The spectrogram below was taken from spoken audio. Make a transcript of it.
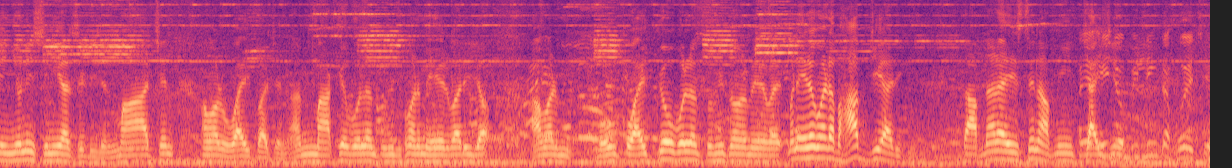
তিনজনই সিনিয়র সিটিজেন মা আছেন আমার ওয়াইফ আছেন। আমি মাকে বললাম তুমি তোমার মেয়ের বাড়ি যাও। আমার বউ ওয়াইফকেও বললাম তুমি তোমার মেয়ের বাড়ি মানে এরকম একটা ভাবছি আর কি। তা আপনারা এসছেন আপনি আচ্ছা, চাইছেন। বিল্ডিংটা হয়েছে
